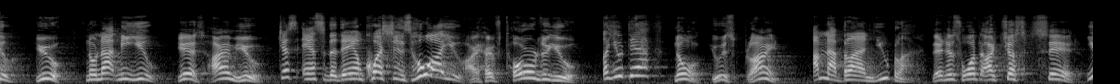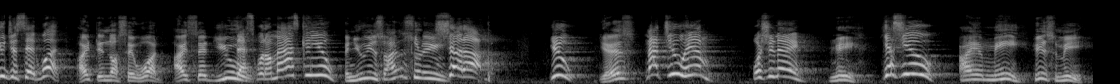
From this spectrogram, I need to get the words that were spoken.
you? You. No, not me, you. Yes, I am you. Just answer the damn questions. Who are you? I have told you. Are you deaf? No, you is blind. I'm not blind, you blind. That is what I just said. You just said what? I did not say what. I said you. That's what I'm asking you. And you is answering. Shut up! You! Yes, Not you, him! What's your name? Me. Yes, you! I am me. he's me.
